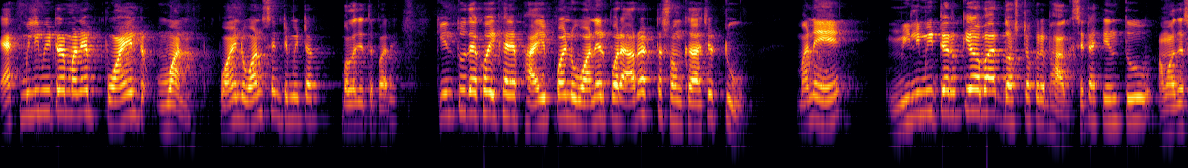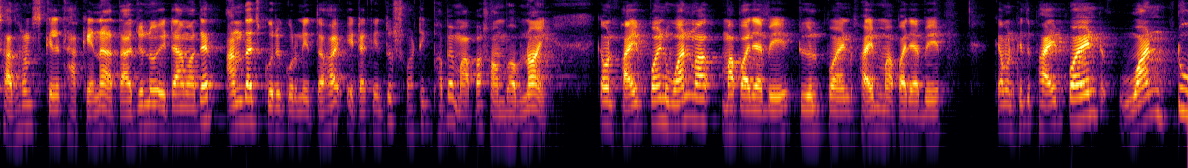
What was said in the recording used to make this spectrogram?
এক মিলিমিটার মানে point one point one centimetre বলা যেতে পারে। কিন্তু দেখো এখানে ফাইভ পয়েন্ট ওয়ানের পরে আরও একটা সংখ্যা আছে টু মানে মিলিমিটারকে আবার দশটা করে ভাগ, সেটা কিন্তু আমাদের সাধারণ স্কেলে থাকে না। তার জন্য এটা আমাদের আন্দাজ করে করে নিতে হয়। এটা কিন্তু সঠিকভাবে মাপা সম্ভব নয়। কেমন ফাইভ পয়েন্ট ওয়ান মাপা যাবে টুয়েলভ পয়েন্ট ফাইভ মাপা যাবে। কেমন? কিন্তু ফাইভ পয়েন্ট ওয়ান টু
